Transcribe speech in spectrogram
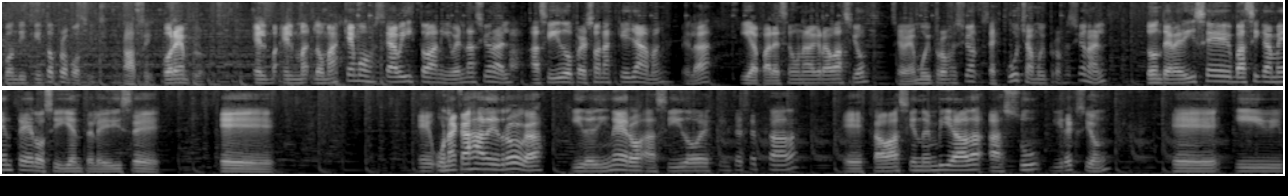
con distintos propósitos. Ah, sí. Por ejemplo, el, el lo más que hemos, se ha visto a nivel nacional ha sido personas que llaman, ¿verdad? Y aparece una grabación, se ve muy profesional, se escucha muy profesional, donde le dice básicamente lo siguiente, le dice, eh, eh, una caja de droga y de dinero ha sido interceptada, eh, estaba siendo enviada a su dirección eh, y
